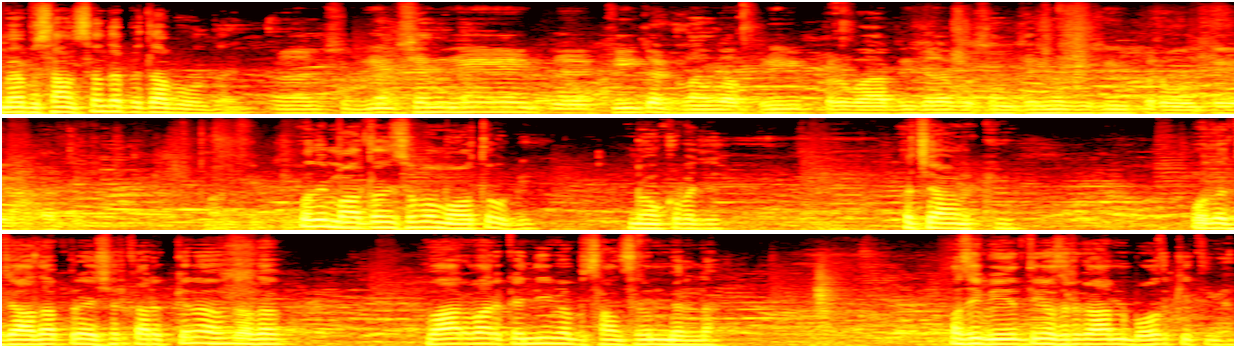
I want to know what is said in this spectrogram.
ਮੈਂ ਬਸੰਤ ਸਿੰਘ ਦਾ ਪਿਤਾ ਬੋਲਦਾ ਜੀ। ਸੁਖਬੀਰ ਸਿੰਘ ਜੀ ਕੀ ਘਟਨਾ ਵਾਪਰੀ? ਪਰਿਵਾਰ ਦੀ ਜਿਹੜਾ ਬਸੰਤ ਸਿੰਘ ਨੂੰ ਤੁਸੀਂ ਪਰੋਲ ਤੇ ਅੱਜ ਮੰਗ ਕੀਤੀ। ਉਹਦੀ ਮਾਤਾ ਦੀ ਸਵੇਰ ਮੌਤ ਹੋ ਗਈ 9 ਵਜੇ। ਅਚਾਨਕ ਹੀ ਉਹਦਾ ਜ਼ਿਆਦਾ ਪ੍ਰੈਸ਼ਰ ਕਰਕੇ ਨਾ ਉਹਦਾ ਵਾਰ-ਵਾਰ ਕਹਿੰਦੀ ਮੈਂ ਬਸੰਤ ਸਿੰਘ ਨੂੰ ਮਿਲਣਾ। ਅਸੀਂ ਬੇਨਤੀਆਂ ਸਰਕਾਰ ਨੂੰ ਬਹੁਤ ਕੀਤੀਆਂ।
